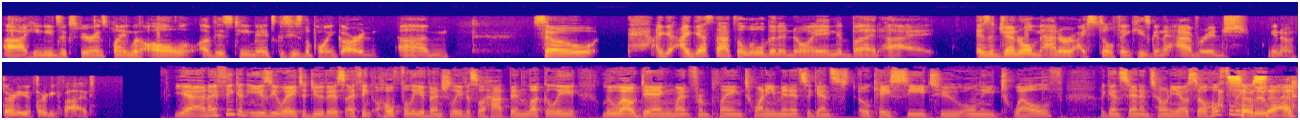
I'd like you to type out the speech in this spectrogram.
Uh, he needs experience playing with all of his teammates because he's the point guard. Um, so I, I, guess that's a little bit annoying, but uh, as a general matter, I still think he's going to average, you know, 30 to 35. Yeah, and I think an easy way to do this, I think hopefully eventually this will happen. Luckily, Luol Deng went from playing 20 minutes against OKC to only 12 against San Antonio. So hopefully so Luke, sad.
